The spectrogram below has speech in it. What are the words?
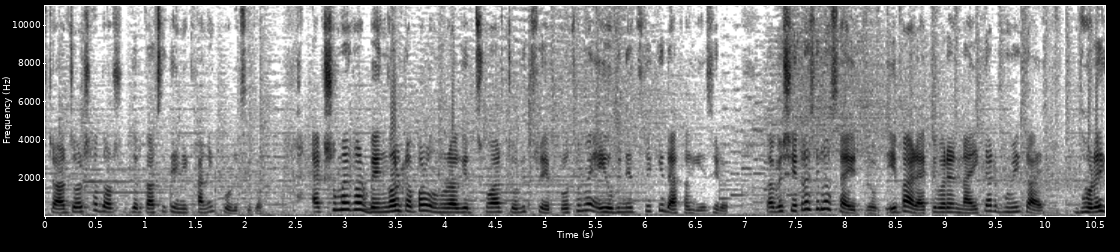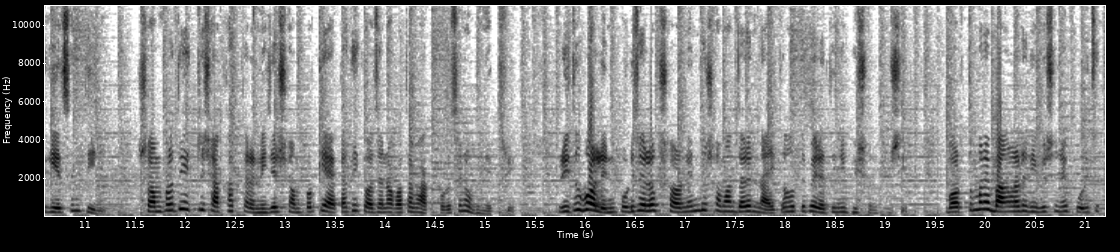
স্টার জলসা দর্শকদের কাছে তিনি খানিক পরিচিত। একসময়কার বেঙ্গল টপার অনুরাগের ছোঁয়ার চরিত্রে প্রথমে এই অভিনেত্রীকে দেখা গিয়েছিল, তবে সেটা ছিল সাইড রোগ এবার একেবারে নায়িকার ভূমিকায় ধরে গিয়েছেন তিনি। সম্প্রতি একটি সাক্ষাৎকারে নিজের সম্পর্কে একাধিক অজানা কথা ভাগ করেছেন অভিনেত্রী। ঋতু বলেন, পরিচালক স্বর্ণেন্দু সমাদ্দারের নায়িকা হতে পেরে তিনি ভীষণ খুশি। বর্তমানে বাংলা টেলিভিশনের পরিচিত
